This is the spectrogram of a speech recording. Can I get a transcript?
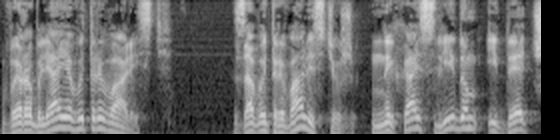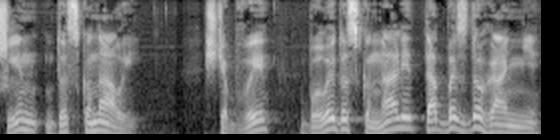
виробляє витривалість. За витривалістю ж нехай слідом іде чин досконалий, щоб ви були досконалі та бездоганні,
